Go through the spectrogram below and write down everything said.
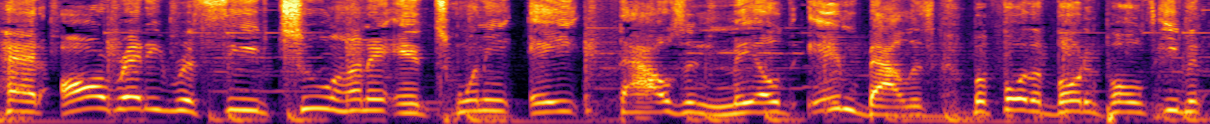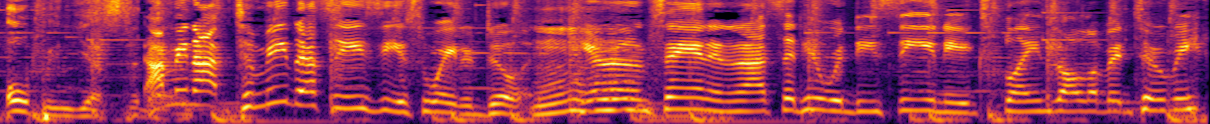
had already received 228,000 mailed in ballots before the voting polls even opened yesterday. I mean, I, to me, that's the easiest way to do it. You know what I'm saying? And then I sit here with DC and he explains all of it to me.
